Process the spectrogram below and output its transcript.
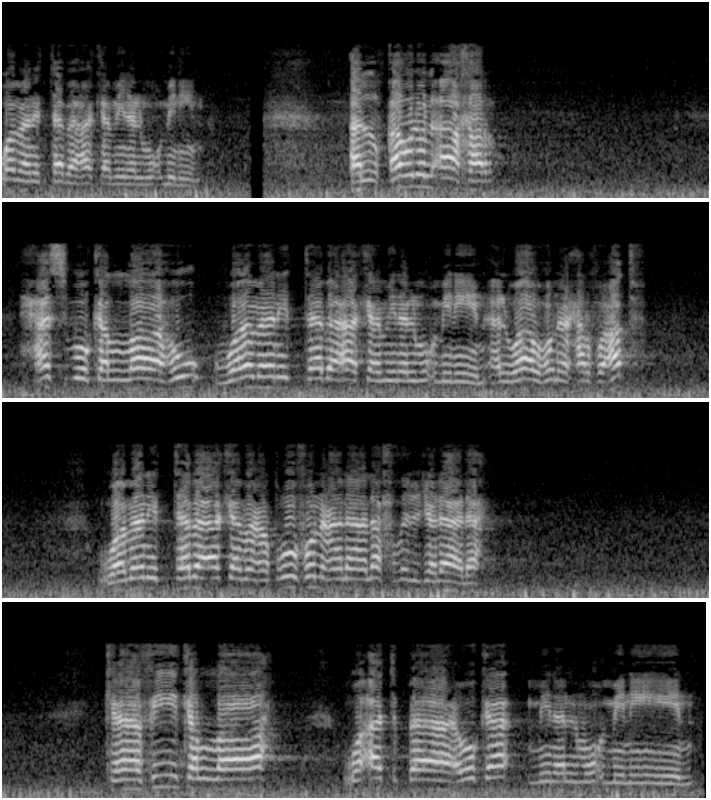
ومن اتبعك من المؤمنين. القول الآخر حسبك الله ومن اتبعك من المؤمنين. الواو هنا حرف عطف. ومن اتبعك معطوف على لفظ الجلالة. كافيك الله وأتباعك من المؤمنين.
